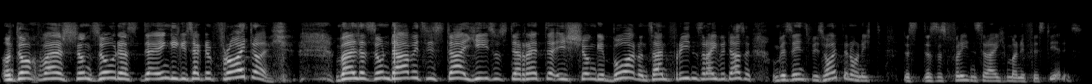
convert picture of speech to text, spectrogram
Und doch war es schon so, dass der Engel gesagt hat, freut euch, weil der Sohn Davids ist da, Jesus der Retter ist schon geboren und sein Friedensreich wird da sein. Und wir sehen es bis heute noch nicht, dass, dass das Friedensreich manifestiert ist.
